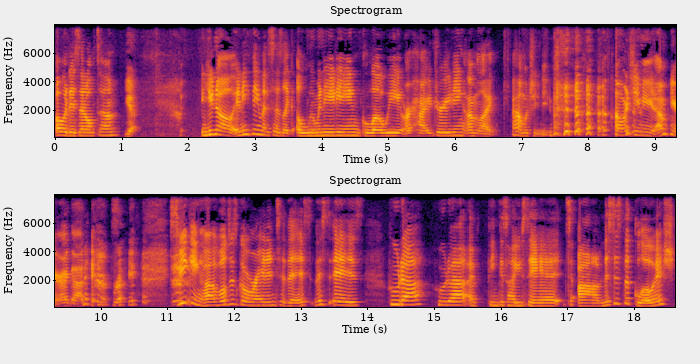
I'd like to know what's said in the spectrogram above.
Oh, it is at Ulta? yeah, You know, anything that says like illuminating, glowy, or hydrating, I'm like, how much you need? how much you need? I'm here, I got it. right. Speaking of, we'll just go right into this. This is Huda. Huda, I think is how you say it. Um, this is the Glowish.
